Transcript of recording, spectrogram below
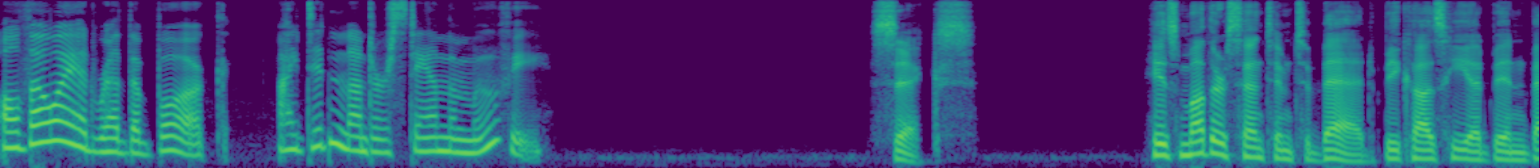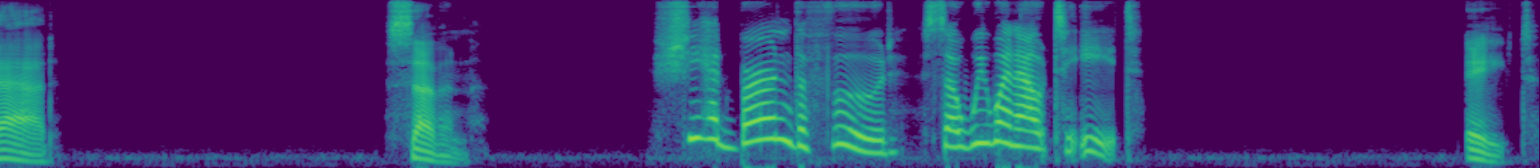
Although I had read the book, I didn't understand the movie. 6, His mother sent him to bed because he had been bad. 7, She had burned the food, so we went out to eat. 8,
